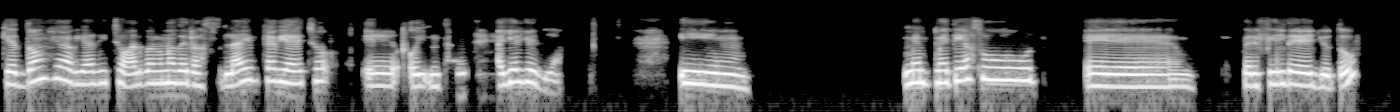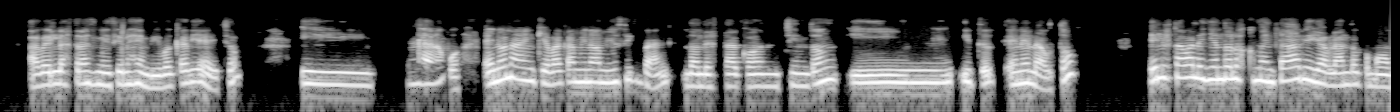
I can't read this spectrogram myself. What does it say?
que Donge había dicho algo en uno de los live que había hecho eh, hoy, ayer y hoy día. Y me metí a su eh, perfil de YouTube a ver las transmisiones en vivo que había hecho. Y claro, pues, en una en que va camino a Music Bank, donde está con Chindong y, y en el auto, él estaba leyendo los comentarios y hablando como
